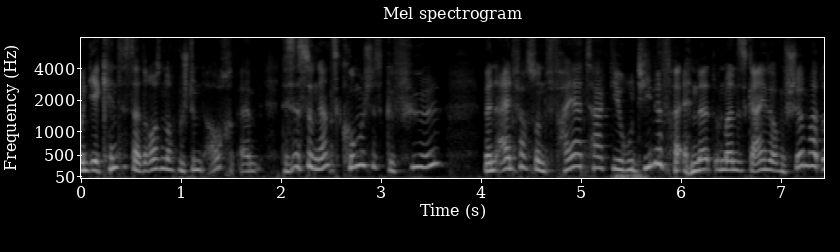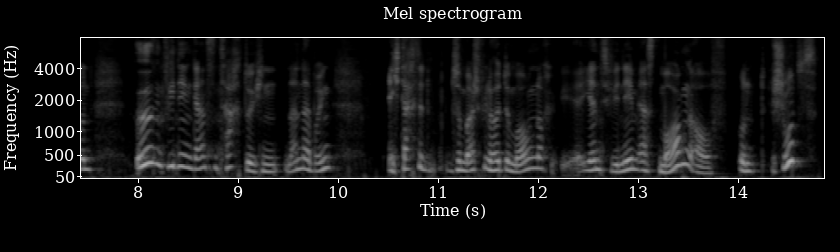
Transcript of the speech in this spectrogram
Und ihr kennt es da draußen doch bestimmt auch. Ähm, das ist so ein ganz komisches Gefühl, wenn einfach so ein Feiertag die Routine verändert und man es gar nicht auf dem Schirm hat und irgendwie den ganzen Tag durcheinander bringt. Ich dachte zum Beispiel heute Morgen noch, Jens, wir nehmen erst morgen auf. Und schwupps,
